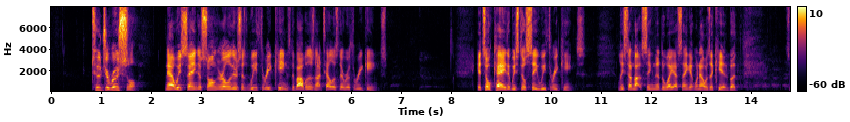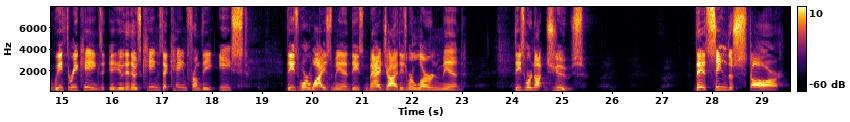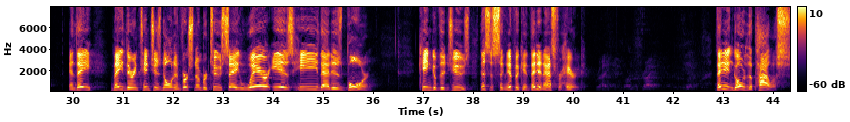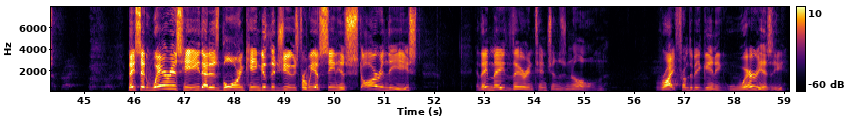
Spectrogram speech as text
to Jerusalem. Now, we sang a song earlier that says, We three kings. The Bible does not tell us there were three kings. It's okay that we still see we three kings. At least I'm not singing it the way I sang it when I was a kid, but so we three kings, those kings that came from the east. These were wise men, these magi, these were learned men. These were not Jews. They had seen the star and they made their intentions known in verse number two, saying, Where is he that is born, King of the Jews? This is significant. They didn't ask for Herod, they didn't go to the palace. They said, Where is he that is born King of the Jews? For we have seen his star in the east. And they made their intentions known right from the beginning. Where is he?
